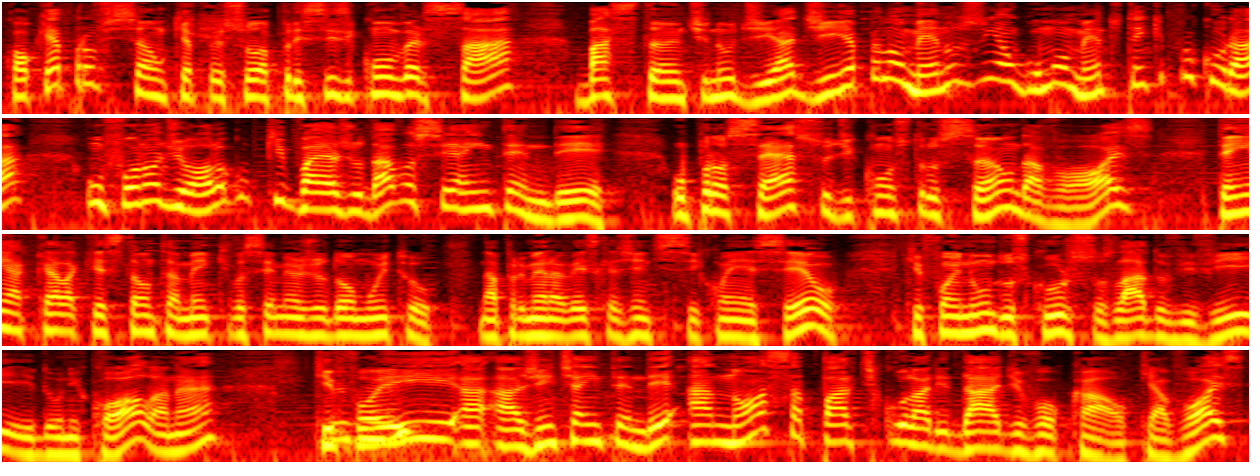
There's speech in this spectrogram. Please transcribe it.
qualquer profissão que a pessoa precise conversar bastante no dia a dia, pelo menos em algum momento tem que procurar um fonoaudiólogo que vai ajudar você a entender o processo de construção da voz. Tem aquela questão também que você me ajudou muito muito na primeira vez que a gente se conheceu, que foi num dos cursos lá do Vivi e do Nicola, né? que uhum. foi a, a, gente a entender a nossa particularidade vocal, que a voz,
